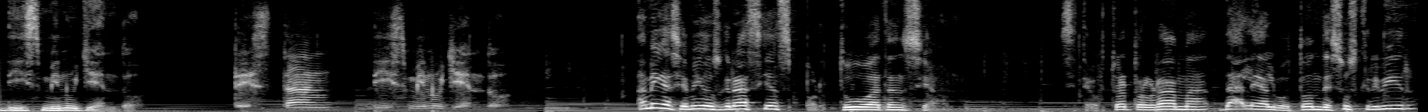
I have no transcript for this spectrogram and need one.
disminuyendo. Te están disminuyendo. Amigas y amigos, gracias por tu atención. Si te gustó el programa, dale al botón de suscribir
